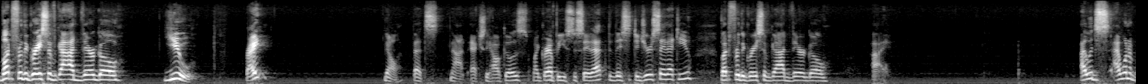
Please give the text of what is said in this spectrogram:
But for the grace of God, there go you. Right? No, that's not actually how it goes. My grandpa used to say that. Did, they, did yours say that to you? But for the grace of God, there go I. I would I want to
